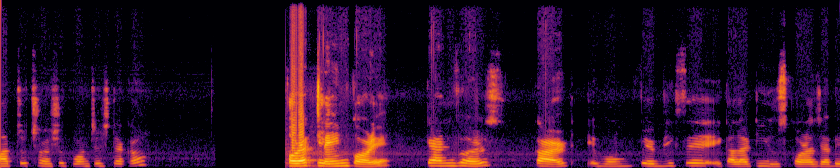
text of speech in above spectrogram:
মাত্র ছয়শো পঞ্চাশ টাকা। ওরা ক্লেম করে ক্যানভাস কার্ড এবং ফেব্রিক্সে এই কালারটি ইউজ করা যাবে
